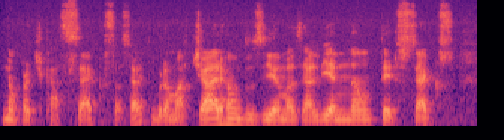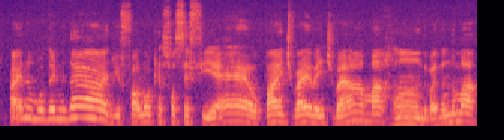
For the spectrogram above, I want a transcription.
não praticar sexo, tá certo? Brahmacharya é um dos yamas ali é não ter sexo. Aí na modernidade falou que é só ser fiel, pá, a gente vai, a gente vai amarrando, vai dando uma,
